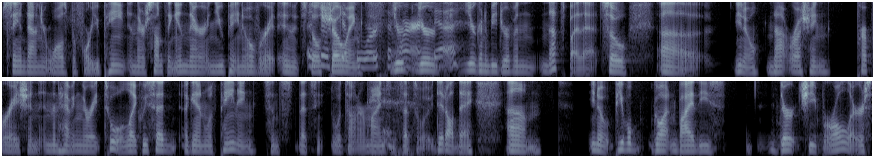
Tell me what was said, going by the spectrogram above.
sand down your walls before you paint, and there's something in there, and you paint over it, and it's still it showing, Gets worse and you're worse. you're yeah. you're going to be driven nuts by that. So, uh, you know, not rushing preparation and then having the right tool. Like we said again with painting, since that's what's on our mind, since that's what we did all day. Um, you know, people go out and buy these dirt cheap rollers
